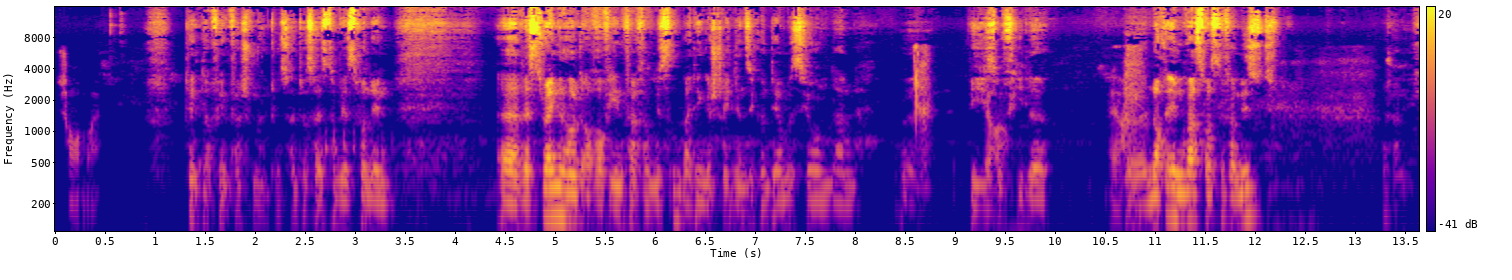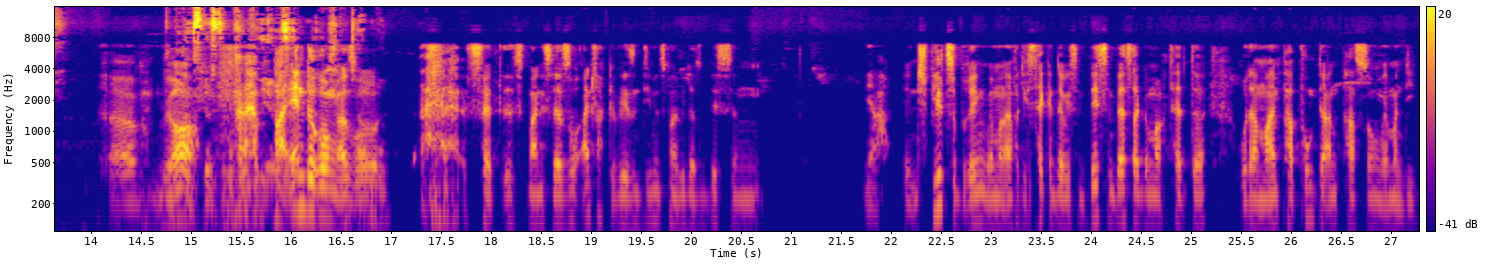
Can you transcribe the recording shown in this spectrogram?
schauen wir mal. Klingt auf jeden Fall schon mal interessant. Das heißt, du wirst von den äh, wirst Stranglehold auch auf jeden Fall vermissen bei den gestrichenen Sekundärmissionen dann, äh, wie ja. so viele ja. Äh, noch irgendwas, was du vermisst? Wahrscheinlich. Ähm, ja, ein paar Änderungen. Also es hätte, ich meine, es wäre so einfach gewesen, Demons mal wieder so ein bisschen ja, ins Spiel zu bringen, wenn man einfach die Secondaries ein bisschen besser gemacht hätte oder mal ein paar Punkteanpassungen, wenn man die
